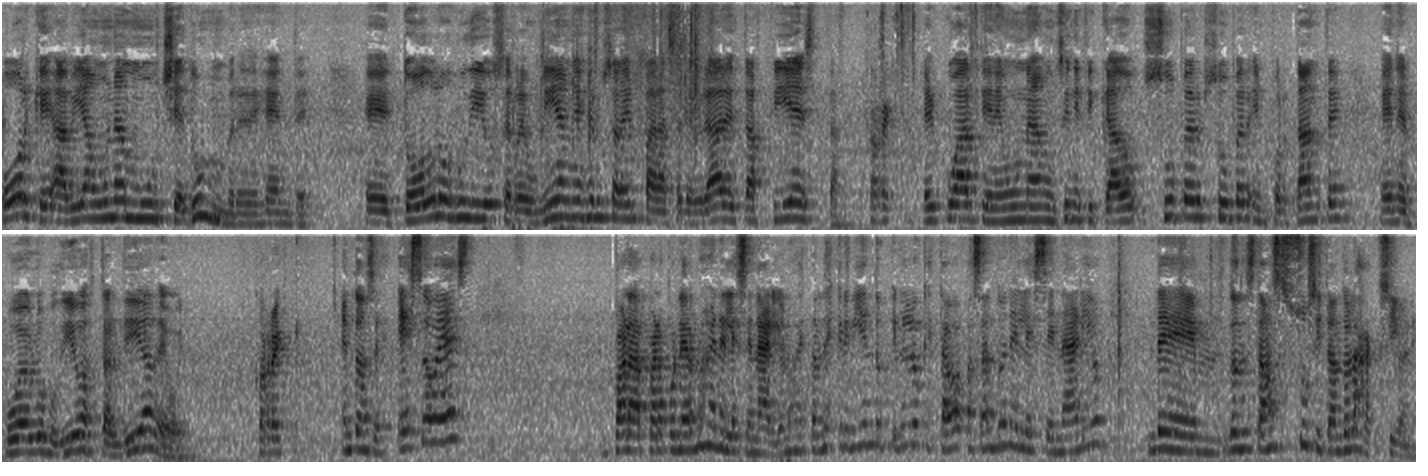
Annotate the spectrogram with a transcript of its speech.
porque había una muchedumbre de gente. Eh, todos los judíos se reunían en Jerusalén para celebrar esta fiesta. Correcto. El cual tiene una, un significado súper, súper importante en el pueblo judío hasta el día de hoy. Correcto. Entonces, eso es para, para ponernos en el escenario. Nos están describiendo qué era lo que estaba pasando en el escenario de mm, donde estaban suscitando las acciones.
